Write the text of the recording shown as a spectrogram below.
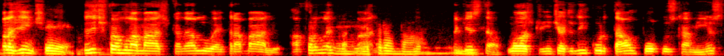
fala, gente, é. não existe fórmula mágica, né, Lu? É trabalho. A fórmula é, é trabalho. É trabalho. Questão. Lógico, a gente ajuda a encurtar um pouco os caminhos,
